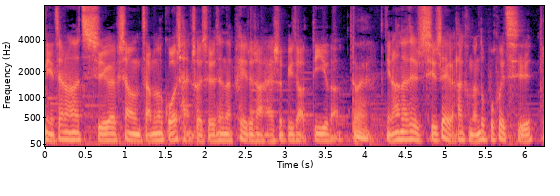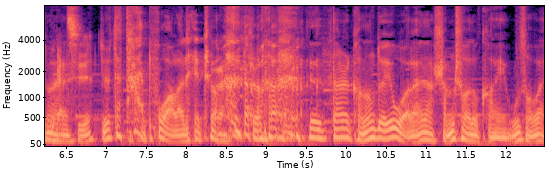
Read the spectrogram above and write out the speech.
你再让他骑一个像咱们的国产车，其实现在配置上还是比较低的。对，你让他去骑这个，他可能都不会骑，都不敢骑，觉得这太破了，这车是吧？但是可能对于我来讲，什么车都可以，无所谓。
